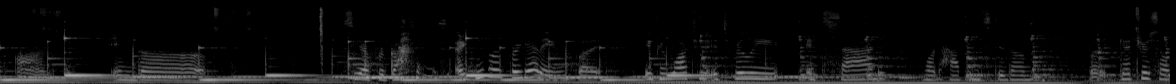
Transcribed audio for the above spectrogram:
Um, I keep on forgetting, but if you watch it, it's really it's sad what happens to them. But get yourself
